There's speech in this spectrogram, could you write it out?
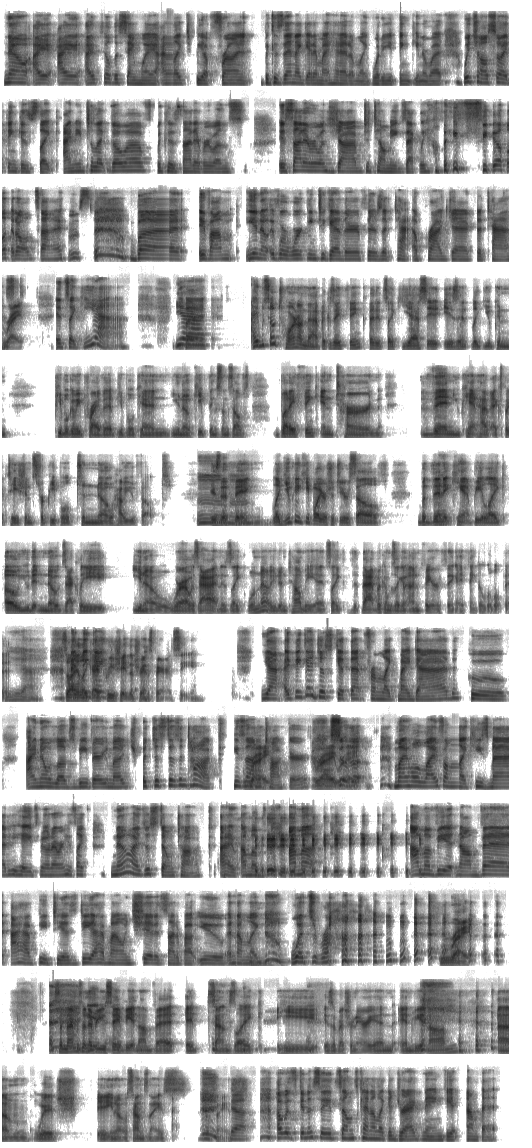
No, I I I feel the same way. I like to be upfront because then I get in my head. I'm like, what are you thinking or what? Which also I think is like I need to let go of because not everyone's it's not everyone's job to tell me exactly how they feel at all times. But if I'm, you know, if we're working together, if there's a ta- a project, a task, right? It's like, yeah, yeah. But, I'm so torn on that because I think that it's like, yes, it isn't like you can, people can be private, people can, you know, keep things to themselves. But I think in turn, then you can't have expectations for people to know how you felt mm-hmm. is the mm-hmm. thing. Like you can keep all your shit to yourself, but then it can't be like, oh, you didn't know exactly, you know, where I was at. And it's like, well, no, you didn't tell me. And it's like th- that becomes like an unfair thing, I think, a little bit. Yeah. So I, I like I, I appreciate the transparency. Yeah, I think I just get that from like my dad, who I know loves me very much, but just doesn't talk. He's not right. a talker. Right. So right. The, my whole life, I'm like, he's mad, he hates me, whatever. He's like, no, I just don't talk. I, I'm a, I'm a, I'm a Vietnam vet. I have PTSD. I have my own shit. It's not about you. And I'm like, mm. what's wrong? right. Sometimes whenever yeah. you say Vietnam vet, it sounds like he is a veterinarian in Vietnam, um, which it, you know sounds nice. nice. Yeah, I was gonna say it sounds kind of like a drag name, Vietnam vet.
